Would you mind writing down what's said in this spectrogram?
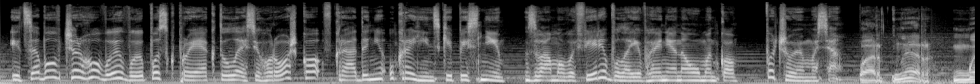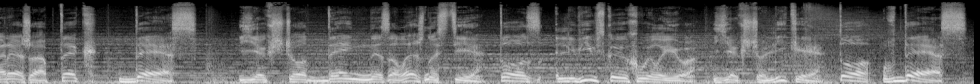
І це був черговий випуск проєкту Лесі Горошко Вкрадені українські пісні. З вами в ефірі була Євгенія Науменко. Почуємося. Партнер мережа аптек ДС. Якщо День Незалежності, то з львівською хвилею. Якщо ліки, то в ДС.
